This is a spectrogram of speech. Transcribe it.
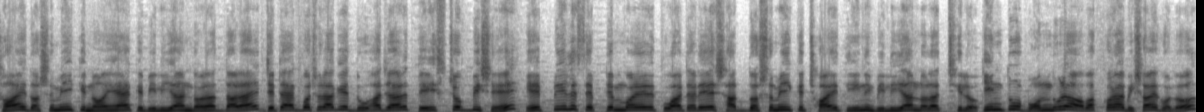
ছয় দশমিক নয় এক বিলিয়ন ডলার দাঁড়ায়, যেটা এক বছর আগে দু হাজার তেইশ চব্বিশে এপ্রিল সেপ্টেম্বরের কোয়ার্টারে সাত দশমিক ছয় তিন বিলিয়ন ডলার ছিল। কিন্তু বন্ধুরা অবাক করা বিষয় হলো,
